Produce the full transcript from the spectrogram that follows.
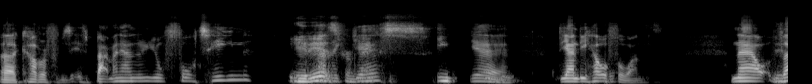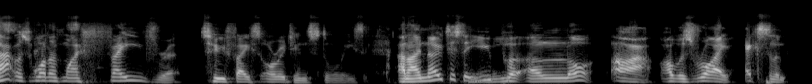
uh, cover from is Batman Annual 14. It is guess yeah, the Andy Helfer one. Now that was one of my favorite Two Face origin stories, and I noticed that you put a lot. Ah, I was right. Excellent.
